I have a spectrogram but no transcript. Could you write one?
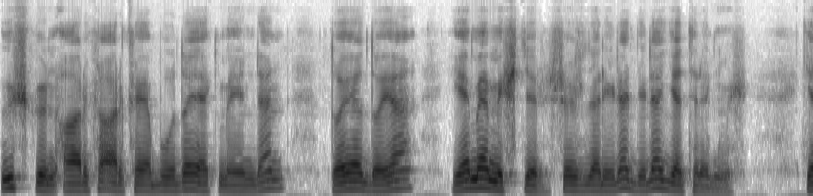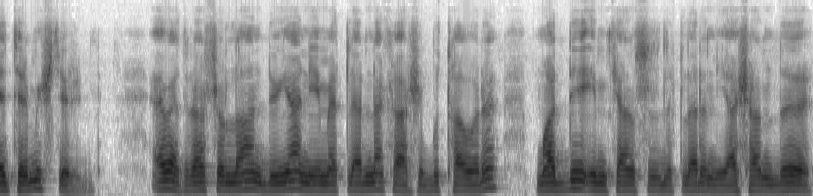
üç gün arka arkaya buğday ekmeğinden doya doya yememiştir sözleriyle dile getirilmiş. Getirmiştir. Evet Resulullah'ın dünya nimetlerine karşı bu tavırı maddi imkansızlıkların yaşandığı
